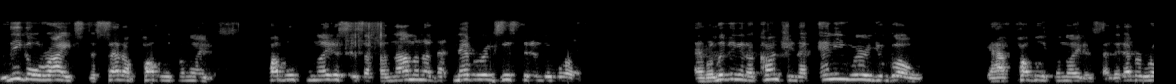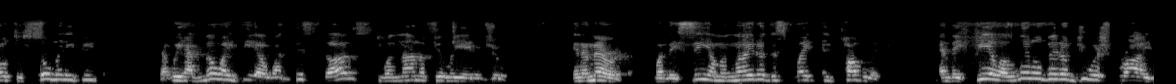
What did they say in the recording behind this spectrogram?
legal rights to set up public notice. Public notice is a phenomenon that never existed in the world. And we're living in a country that anywhere you go, you have public notice, and it ever wrote to so many people that we have no idea what this does to a non-affiliated Jew in America. When they see a menorah displayed in public, and they feel a little bit of Jewish pride,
